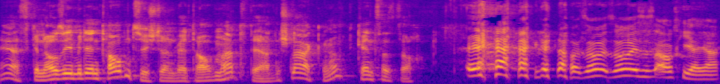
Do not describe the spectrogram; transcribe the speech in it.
Ja, ist genauso wie mit den Taubenzüchtern. Wer Tauben hat, der hat einen Schlag. Ne? Du kennst das doch. genau, so, so ist es auch hier, ja.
